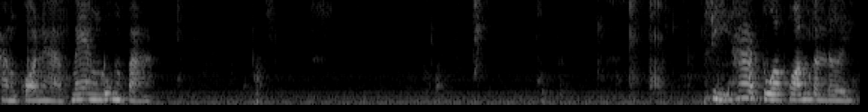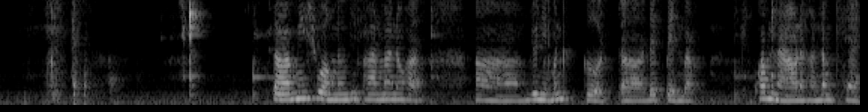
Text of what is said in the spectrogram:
ขังก่อนนะคะ แม่งรุ่มปลา สี่ห้าตัวพร้อมกันเลย แต่ว่ามีช่วงหนึ่งที่ผ่านมาเนาะค่ะอ่าอยู่นี่มันเกิดอ่าได้เป็นแบบความหนาวนะคะ น้ำแข็ง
